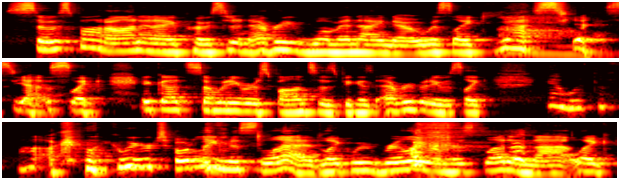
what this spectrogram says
so spot on. And I posted, it and every woman I know was like, yes, yes, yes. Like it got so many responses because everybody was like, yeah, what the fuck? Like we were totally misled. Like we really were misled in that. Like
